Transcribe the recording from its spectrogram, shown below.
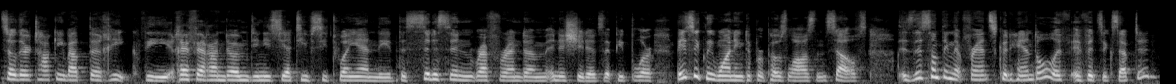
So they're talking about the RIC, the Référendum d'initiative citoyenne, the, the citizen referendum initiatives that people are basically wanting to propose laws themselves. Is this something that France could handle if, if it's accepted?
